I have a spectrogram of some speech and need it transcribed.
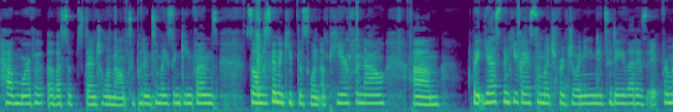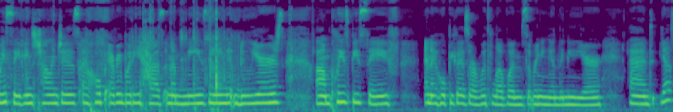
have more of a, of a substantial amount to put into my sinking funds. So I'm just going to keep this one up here for now. Um, but yes, thank you guys so much for joining me today. That is it for my savings challenges. I hope everybody has an amazing New Year's. Um, please be safe. And I hope you guys are with loved ones ringing in the new year. And yes,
